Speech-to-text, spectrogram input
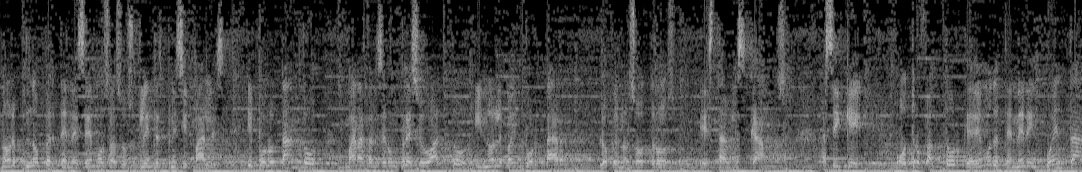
no, no pertenecemos a sus clientes principales y por lo tanto van a establecer un precio alto y no les va a importar lo que nosotros establezcamos. Así que otro factor que debemos de tener en cuenta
